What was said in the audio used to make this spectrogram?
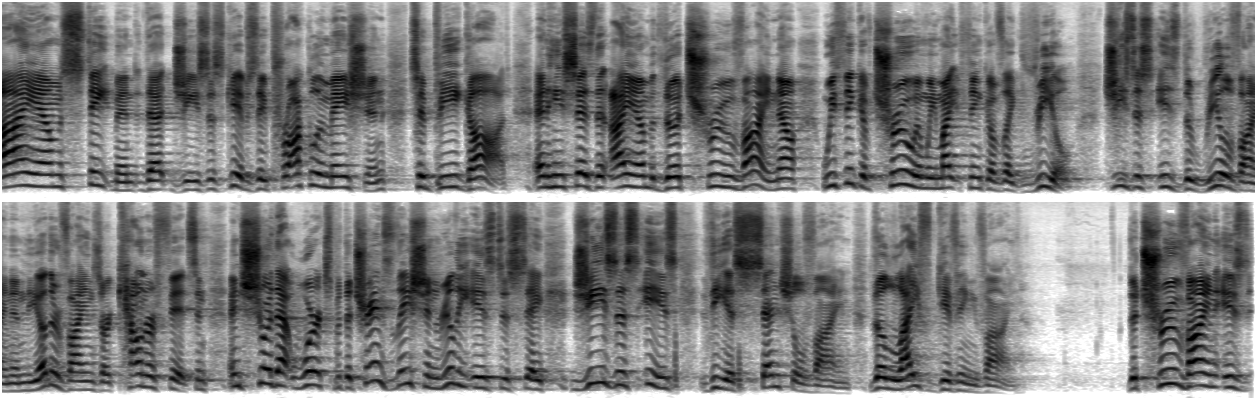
I am statement that Jesus gives, a proclamation to be God. And he says that I am the true vine. Now, we think of true and we might think of like real. Jesus is the real vine, and the other vines are counterfeits. And, and sure, that works, but the translation really is to say Jesus is the essential vine, the life giving vine. The true vine is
